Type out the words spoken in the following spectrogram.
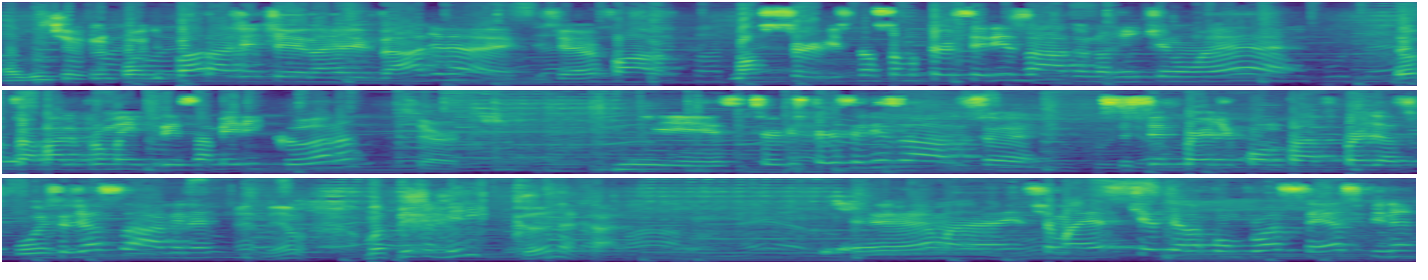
A gente não pode parar, a gente, na realidade, né? A gente fala, nosso serviço nós somos terceirizados, a gente não é. Eu trabalho para uma empresa americana Certo. e serviço terceirizado. Se, se você perde o contrato, perde as coisas, você já sabe, né? É mesmo? Uma empresa americana, cara. É, mas a gente chama STT, ela comprou a CESP, né?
